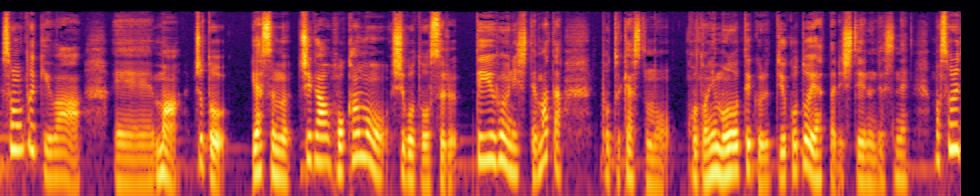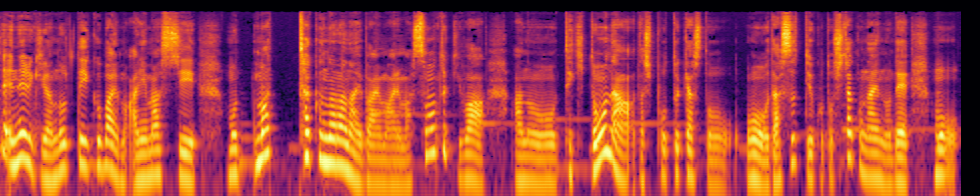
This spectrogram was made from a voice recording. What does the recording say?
その時は、えー、まあ、ちょっと休む、違う他の仕事をするっていう風にして、また、ポッドキャストのことに戻ってくるっていうことをやったりしているんですね。まあ、それでエネルギーが乗っていく場合もありますし、もう全く乗らない場合もあります。その時は、あの、適当な私、ポッドキャストを出すっていうことをしたくないので、もう、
